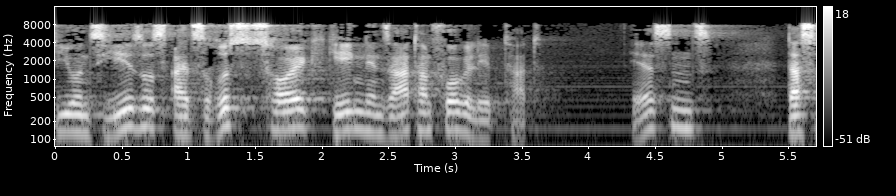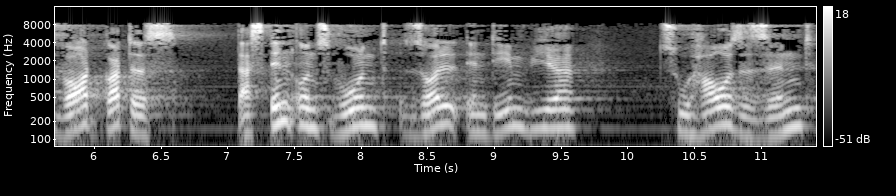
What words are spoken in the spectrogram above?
die uns Jesus als Rüstzeug gegen den Satan vorgelebt hat. Erstens, das Wort Gottes das in uns wohnt, soll, indem wir zu Hause sind,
